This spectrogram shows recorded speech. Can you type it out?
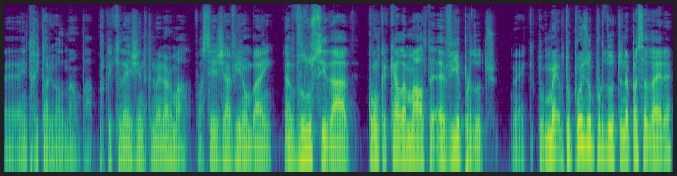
uh, em território alemão, pá, porque aquilo é gente que não é normal. Vocês já viram bem a velocidade com que aquela malta havia produtos. É? Tu, tu pões o produto na passadeira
